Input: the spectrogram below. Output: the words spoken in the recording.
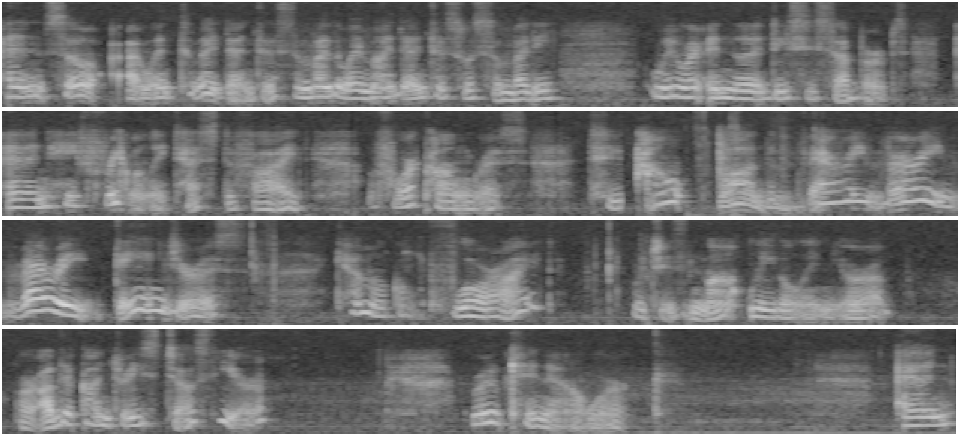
And so I went to my dentist. And by the way, my dentist was somebody, we were in the DC suburbs, and he frequently testified before Congress to outlaw the very, very, very dangerous chemical fluoride, which is not legal in Europe or other countries, just here, root canal work, and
